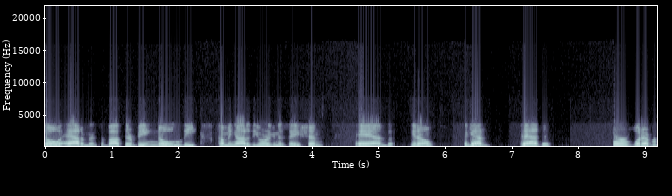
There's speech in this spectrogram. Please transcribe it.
so adamant about there being no leaks coming out of the organization, and, you know, again, Ted, for whatever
